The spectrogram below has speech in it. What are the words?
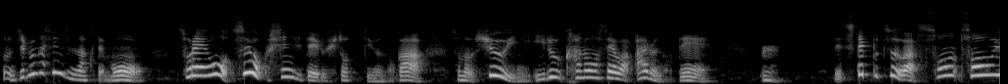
その自分が信じてなくても、それを強く信じている人っていうのが、その周囲にいる可能性はあるので、うん。で、ステップ2はそ、そうい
